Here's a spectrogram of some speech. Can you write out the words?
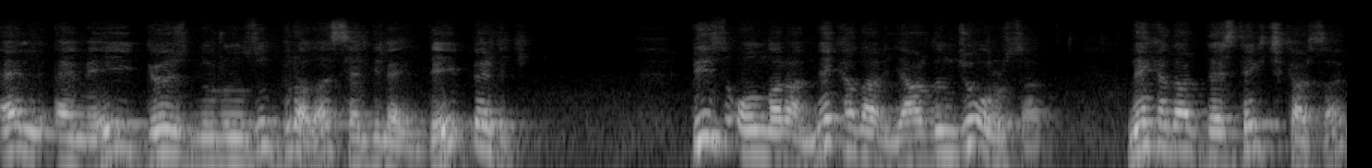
el emeği, göz nurunuzu burada sergileyin deyip verdik. Biz onlara ne kadar yardımcı olursak, ne kadar destek çıkarsak,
